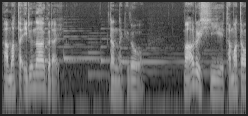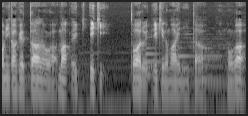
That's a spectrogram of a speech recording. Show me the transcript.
あまたいるなぐらいなんだけど、まあ、ある日たまたま見かけたのが、まあ、駅とある駅の前にいたのが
